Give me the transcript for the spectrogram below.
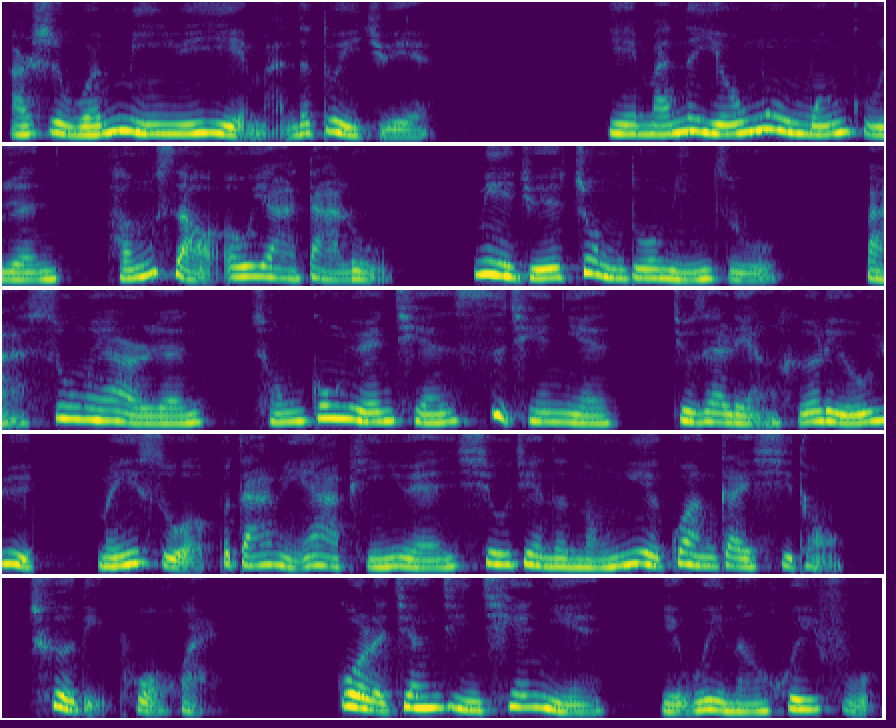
而是文明与野蛮的对决。野蛮的游牧蒙古人横扫欧亚大陆，灭绝众多民族，把苏美尔人从公元前四千年就在两河流域美索不达米亚平原修建的农业灌溉系统彻底破坏，过了将近千年也未能恢复，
